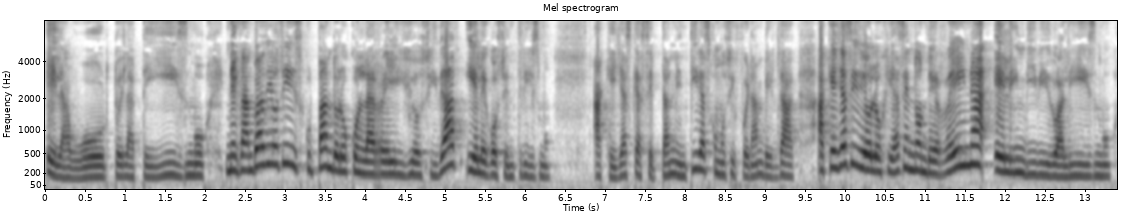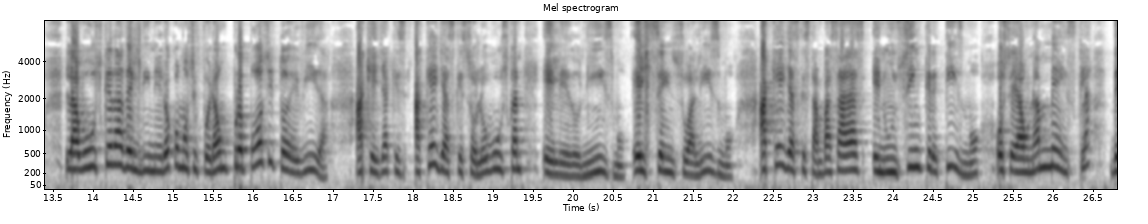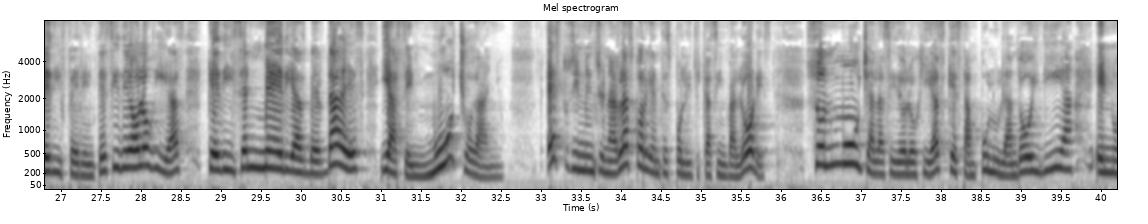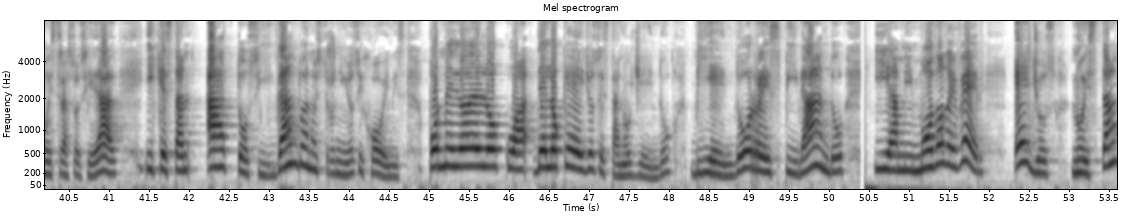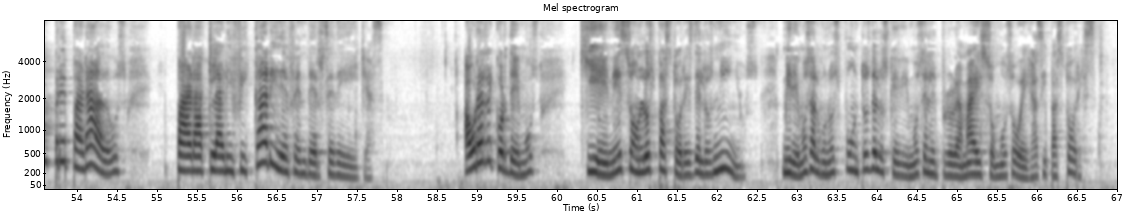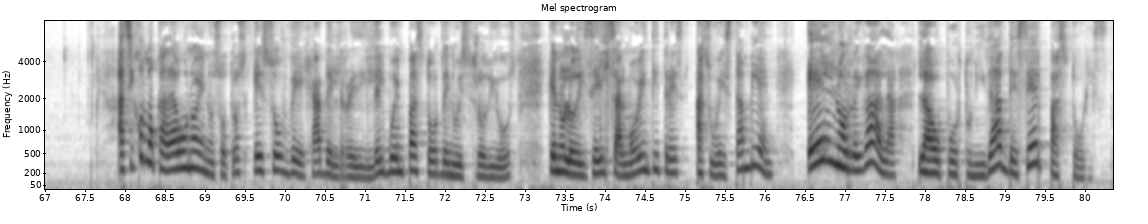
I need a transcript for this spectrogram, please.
el aborto, el ateísmo, negando a Dios y disculpándolo con la religiosidad y el egocentrismo aquellas que aceptan mentiras como si fueran verdad, aquellas ideologías en donde reina el individualismo, la búsqueda del dinero como si fuera un propósito de vida, que, aquellas que solo buscan el hedonismo, el sensualismo, aquellas que están basadas en un sincretismo, o sea, una mezcla de diferentes ideologías que dicen medias verdades y hacen mucho daño. Esto sin mencionar las corrientes políticas sin valores. Son muchas las ideologías que están pululando hoy día en nuestra sociedad y que están atosigando a nuestros niños y jóvenes por medio de lo, de lo que ellos están oyendo, viendo, respirando y a mi modo de ver, ellos no están preparados para clarificar y defenderse de ellas. Ahora recordemos quiénes son los pastores de los niños. Miremos algunos puntos de los que vimos en el programa de Somos ovejas y pastores. Así como cada uno de nosotros es oveja del redil del buen pastor de nuestro Dios, que nos lo dice el Salmo 23, a su vez también Él nos regala la oportunidad de ser pastores.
